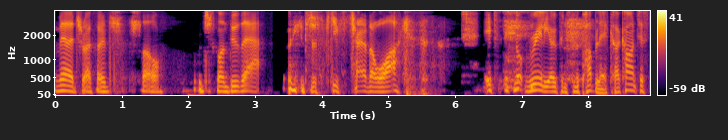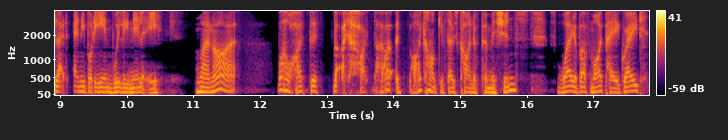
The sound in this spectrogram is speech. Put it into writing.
marriage records. So, we're just gonna do that. It just keeps trying to walk. It's, it's not really open to the public. I can't just let anybody in willy nilly. Why not? Well, I, I, I, I can't give those kind of permissions. It's way above my pay grade.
